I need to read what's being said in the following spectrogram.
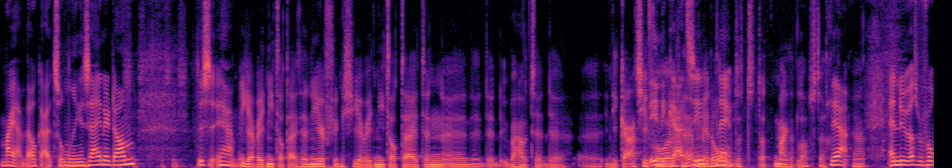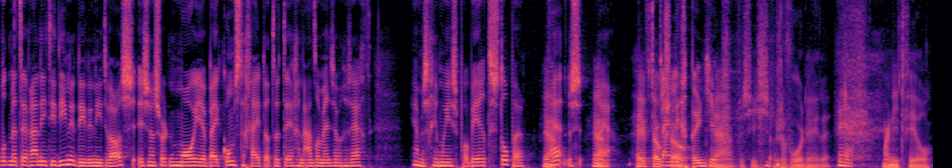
Maar ja, welke uitzonderingen zijn er dan? Precies, precies. Dus ja. Jij weet niet altijd een nierfunctie, je weet niet altijd een, uh, de, de, de, überhaupt de, de uh, indicatie, indicatie voor het middel. Nee. Dat, dat, maakt het lastig. Ja. ja. en nu was bijvoorbeeld met de ranitidine die er niet was, is een soort mooie bijkomstigheid dat we tegen een aantal mensen hebben gezegd. Ja, misschien moet je eens proberen te stoppen. Ja. Hè? Dus, ja. nou ja, heeft ook klein zo. Ja, precies. Zo zijn voordelen. Ja. Maar niet veel.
